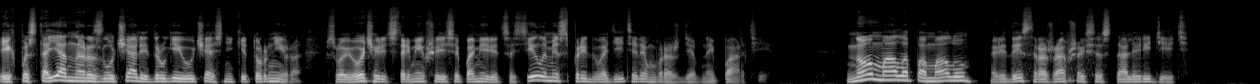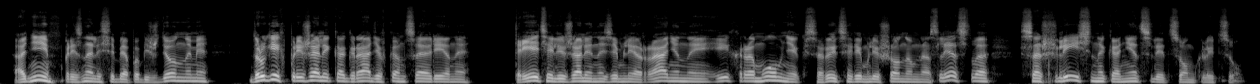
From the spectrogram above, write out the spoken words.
Их постоянно разлучали другие участники турнира, в свою очередь стремившиеся помериться силами с предводителем враждебной партии. Но мало-помалу ряды сражавшихся стали редеть. Одни признали себя побежденными, других прижали к ограде в конце арены, Третьи лежали на земле раненые, и храмовник с рыцарем, лишенным наследства, сошлись, наконец, лицом к лицу.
